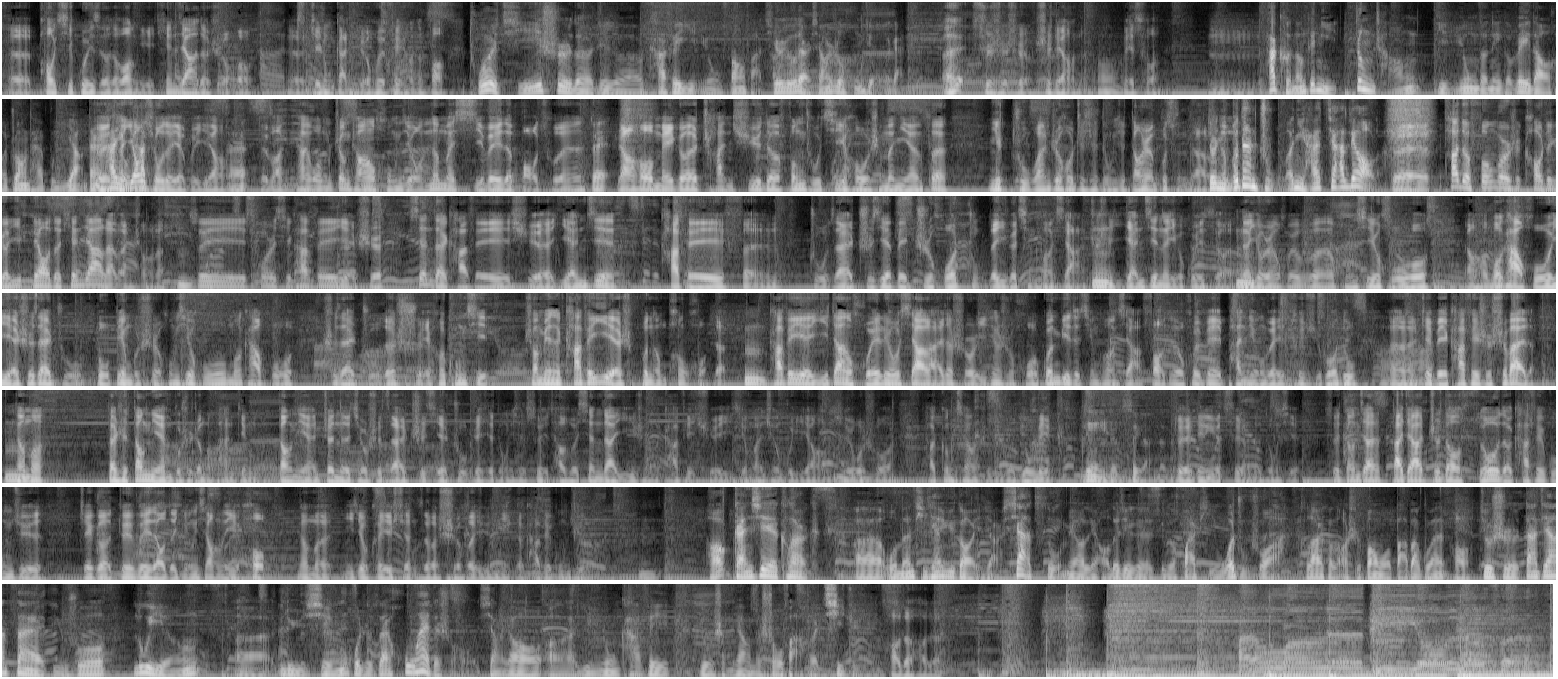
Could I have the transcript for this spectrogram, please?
呃，抛弃规则的往里添加的时候，呃，这种感觉会非常的棒。土耳其式的这个咖啡饮用方法，其实有点像热红酒的感觉。哎，是是是是这样的，嗯，没错，嗯。它可能跟你正常饮用的那个味道和状态不一样，但是它要求的也不一样，哎对吧？你看我们正常红酒那么细微的保存，对，然后每个产区的风土气候、什么年份，你煮完之后这些东西当然不存在了。就是你不但煮了，你还加料了。对它的风味儿是靠这个料的添加来完成的，嗯所以土耳其咖啡也是现代咖啡学严禁咖啡粉。煮在直接被直火煮的一个情况下，这是嗯严禁的一个规则。嗯那有人会问红西湖，然后摩卡壶也是在煮，不，并不是红西湖、摩卡壶是在煮的水和空气，上面的咖啡液是不能碰火的。嗯，咖啡液一旦回流下来的时候，一定是火关闭的情况下，否则会被判定为萃取过度。呃，这杯咖啡是失败的。嗯那么，但是当年不是这么判定的，当年真的就是在直接煮这些东西，所以它和现代意义上的咖啡学已经完全不一样了。所以我说，它更像是一个幽灵。另一个次元的。对另一个次元的东西。所以当家大家知道所有的咖啡工具这个对味道的影响了以后，那么你就可以选择适合于你的咖啡工具了。嗯好，感谢 Clark，呃，我们提前预告一下，下次我们要聊的这个这个话题，我主说啊，Clark 老师帮我把把关，好，就是大家在比如说露营、呃旅行或者在户外的时候，想要呃饮用咖啡，有什么样的手法和器具？好的，好的。I wanna be your lover.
